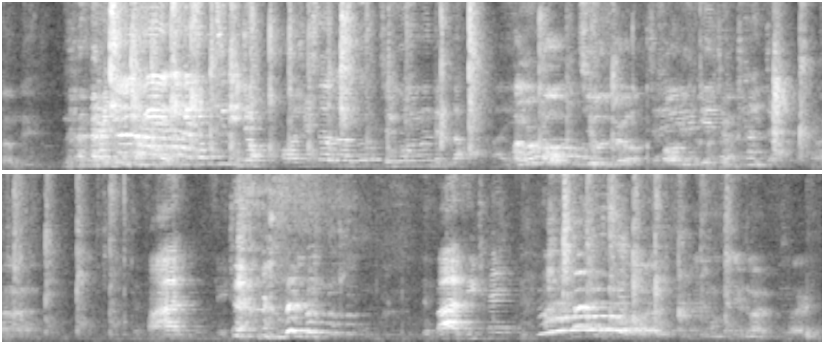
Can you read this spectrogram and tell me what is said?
아 들켰네. 이게 이게 정준이죠. 어, 실사하고 즐거우면 된다. 아, 이게- 거 지워줘요. 이게 정준이죠. 아. Fine, feature. 아, 수빈이 형 생일날 잘하겠다.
